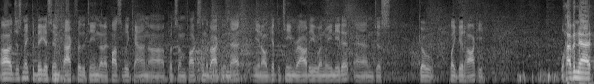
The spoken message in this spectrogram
Uh, just make the biggest impact for the team that I possibly can. Uh, put some pucks in the back of the net, you know, get the team rowdy when we need it, and just go play good hockey. Well, having that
